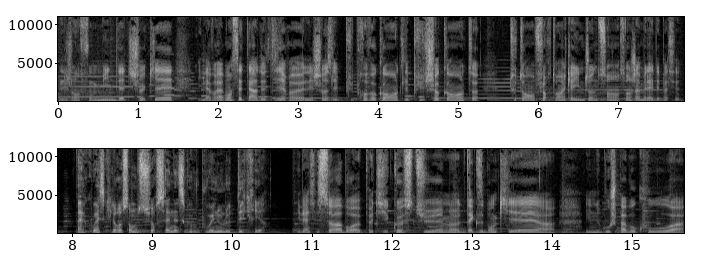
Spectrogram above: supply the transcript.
Les gens font mine d'être choqués. Il a vraiment cet art de dire euh, les choses les plus provocantes, les plus choquantes, tout en flirtant avec Aline Jones sans, sans jamais la dépasser. À quoi est-ce qu'il ressemble sur scène? Est-ce que vous pouvez nous le décrire? Il est assez sobre, petit costume, d'ex-banquier, euh, il ne bouge pas beaucoup, euh,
